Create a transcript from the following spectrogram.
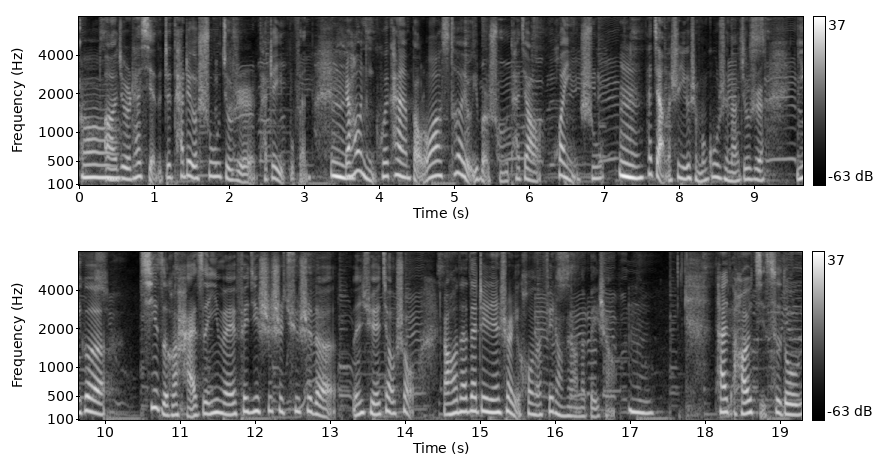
哦。啊、就是他写的这他这个书就是他这一部分。嗯，然后你会看保罗奥斯特有一本书，它叫《幻影书》，嗯。它讲的是一个什么故事呢？就是一个妻子和孩子因为飞机失事去世的文学教授，然后他在这件事儿以后呢，非常非常的悲伤，嗯。他好几次都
